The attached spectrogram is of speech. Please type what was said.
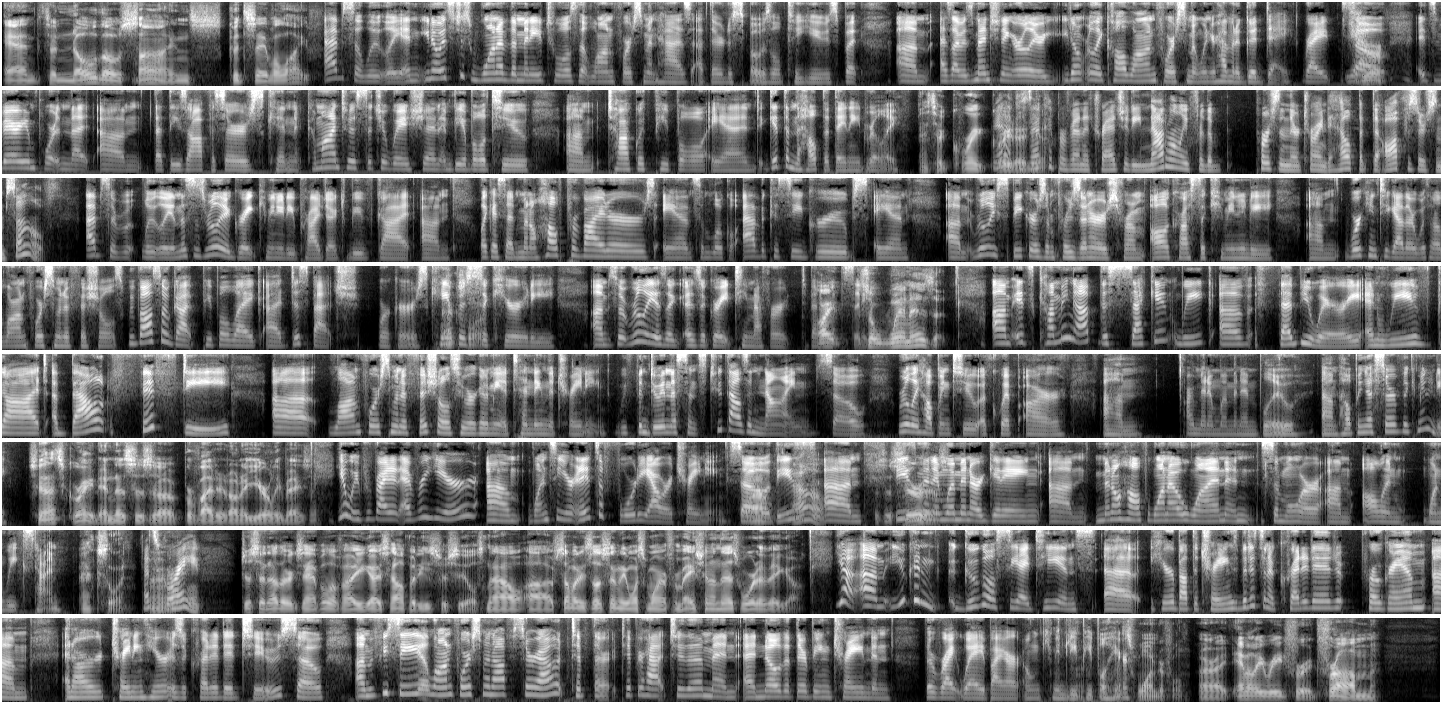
and to know those signs could save a life. Absolutely. And, you know, it's just one of the many tools that law enforcement has at their disposal to use. But um, as I was mentioning earlier, you don't really call law enforcement when you're having a good day, right? Sure. So it's very important that, um, that these officers can come onto a situation and be able to um, talk with people and get them the help that they need, really. That's a great, great because idea. that could prevent a tragedy not only for the person they're trying to help, but the officers themselves. Absolutely. And this is really a great community project. We've got, um, like I said, mental health providers and some local advocacy groups and um, really speakers and presenters from all across the community um, working together with our law enforcement officials. We've also got people like uh, dispatch workers, campus Excellent. security. Um, so it really is a, is a great team effort to benefit All right. the city. So when is it? Um, it's coming up the second week of February, and we've got about 50 uh, law enforcement officials who are going to be attending the training. We've been doing this since 2009, so really helping to equip our um, our men and women in blue, um, helping us serve the community. See, that's great, and this is uh, provided on a yearly basis. Yeah, we provide it every year, um, once a year, and it's a forty-hour training. So Wow. these Oh. um, This is these men and women are getting um, mental health 101 and some more, um, all in one week's time. Excellent. That's All right. Just another example of how you guys help at Easter Seals. Now, uh, if somebody's listening, they want some more information on this. Where do they go? Yeah, um, you can Google CIT and uh, hear about the trainings, but it's an accredited program, um, and our training here is accredited too. So, um, if you see a law enforcement officer out, tip their tip your hat to them, and and know that they're being trained in the right way by our own community people here. That's wonderful. All right, Emily Reedford from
